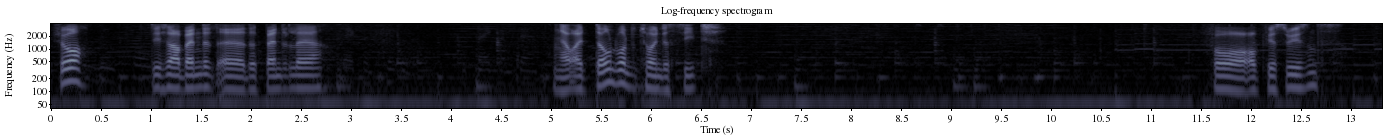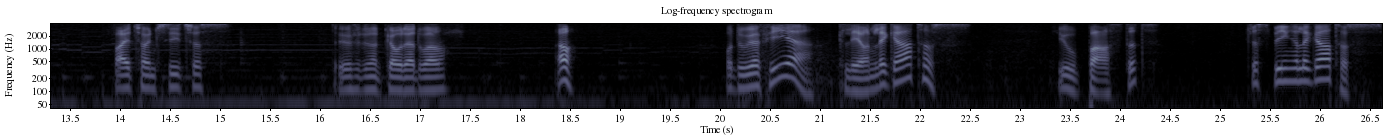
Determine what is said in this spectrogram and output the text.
Sure. These are bandit, uh, the bandit lair. Now, I don't want to join the siege. For obvious reasons. If I join sieges, they usually do not go that well. Oh! What do we have here? Cleon Legatus. You bastard. Just being a Legatus.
